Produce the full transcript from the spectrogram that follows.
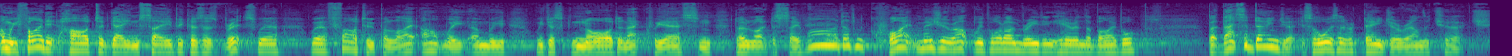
And we find it hard to gainsay because as Brits, we're, we're far too polite, aren't we? And we, we just nod and acquiesce and don't like to say, well, it doesn't quite measure up with what I'm reading here in the Bible. But that's a danger. It's always a danger around the church.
